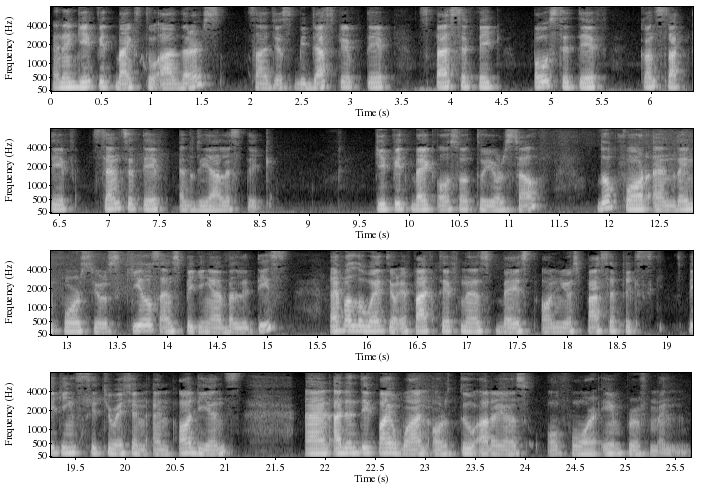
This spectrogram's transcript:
And then give feedbacks to others, such as be descriptive, specific, positive, constructive, sensitive, and realistic. Give feedback also to yourself. Look for and reinforce your skills and speaking abilities. Evaluate your effectiveness based on your specific speaking situation and audience. And identify one or two areas for improvement.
